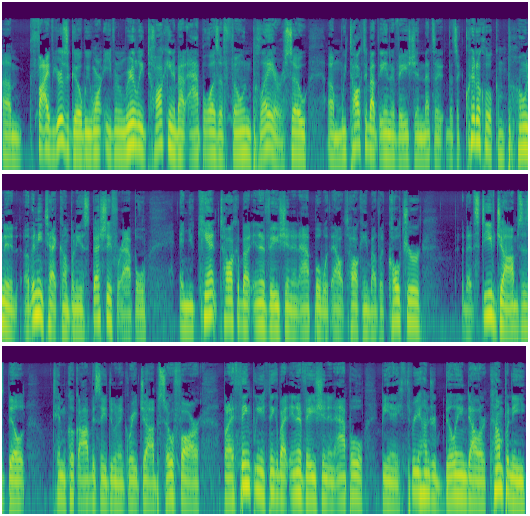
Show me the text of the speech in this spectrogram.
um, five years ago, we weren't even really talking about Apple as a phone player. So um, we talked about the innovation. That's a that's a critical component of any tech company, especially for Apple. And you can't talk about innovation in Apple without talking about the culture that Steve Jobs has built. Tim Cook obviously doing a great job so far. But I think when you think about innovation and Apple being a $300 billion company,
